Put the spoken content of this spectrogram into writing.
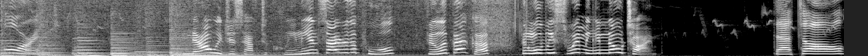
for it. Now we just have to clean the inside of the pool, fill it back up, and we'll be swimming in no time. That's all.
